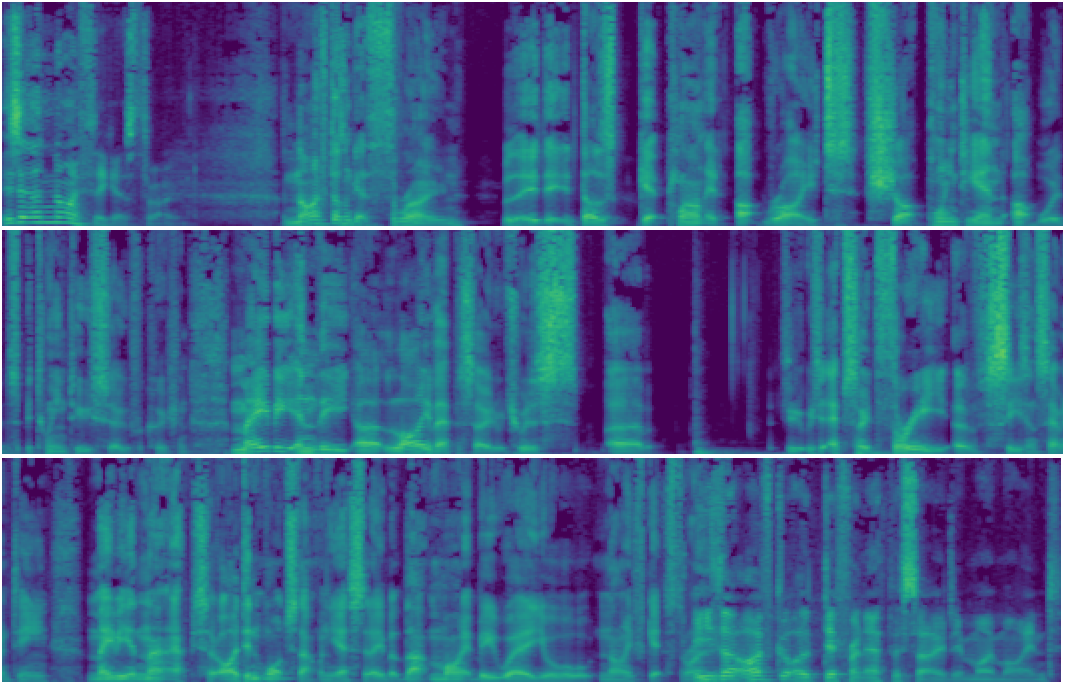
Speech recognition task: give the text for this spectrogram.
Is it a knife that gets thrown? A knife doesn't get thrown, but it, it does get planted upright, sharp, pointy end upwards between two sofa cushions. Maybe in the uh, live episode, which was uh, it was episode three of season seventeen. Maybe in that episode, I didn't watch that one yesterday, but that might be where your knife gets thrown. Either I've got a different episode in my mind.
